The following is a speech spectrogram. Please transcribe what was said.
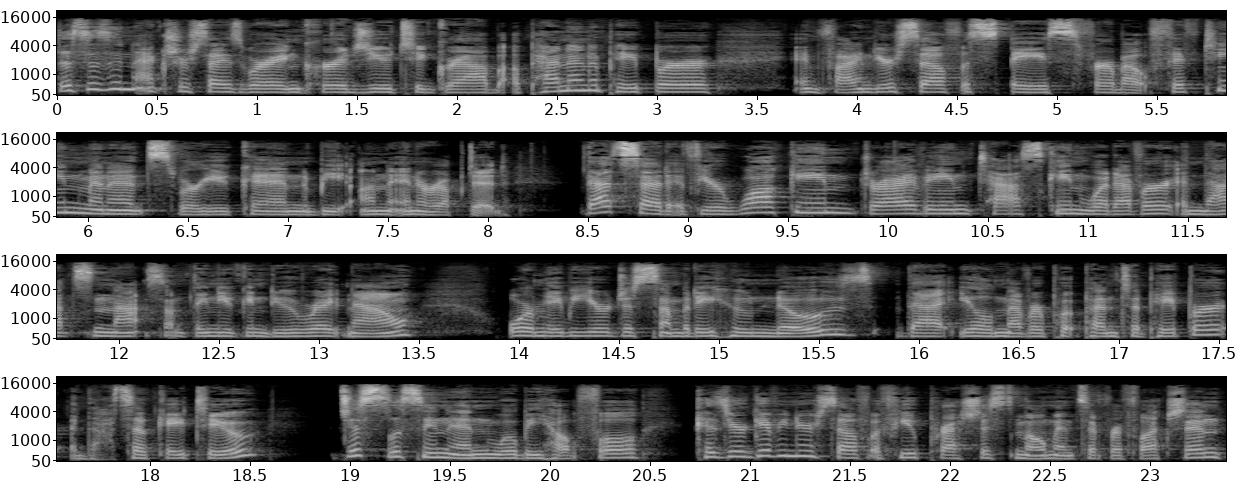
This is an exercise where I encourage you to grab a pen and a paper and find yourself a space for about 15 minutes where you can be uninterrupted. That said, if you're walking, driving, tasking, whatever, and that's not something you can do right now, or maybe you're just somebody who knows that you'll never put pen to paper, and that's okay too. Just listening in will be helpful because you're giving yourself a few precious moments of reflection,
